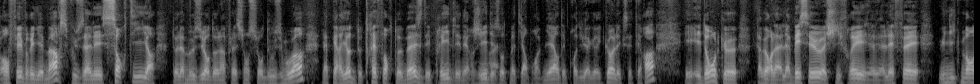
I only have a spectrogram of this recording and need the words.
en février-mars, vous allez sortir de la mesure de l'inflation sur 12 mois, la période de très forte baisse des prix de l'énergie, des autres matières premières, des produits agricoles, etc. Et, donc, euh, d'abord, la, BCE a chiffré l'effet uniquement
